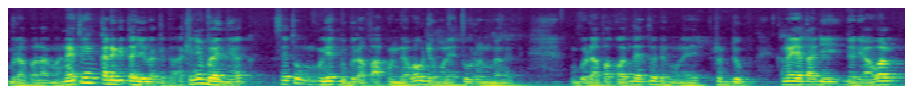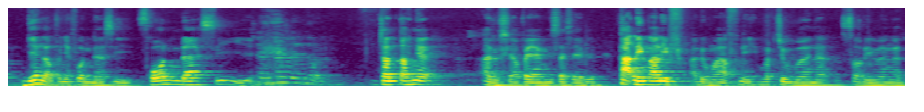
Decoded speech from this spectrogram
berapa lama. Nah, itu yang kadang kita hilang gitu. Akhirnya banyak, saya tuh melihat beberapa akun dakwah udah mulai turun banget beberapa konten tuh udah mulai redup. Karena ya tadi dari awal dia nggak punya fondasi. Fondasi. Contoh-contoh. contohnya aduh siapa yang bisa saya bilang? Taklim alif. Aduh maaf nih mercubana sorry banget.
